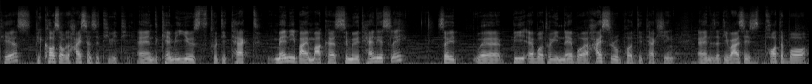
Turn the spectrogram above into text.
tears because of the high sensitivity and can be used to detect many biomarkers simultaneously. So it will be able to enable a high throughput detection and the device is portable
